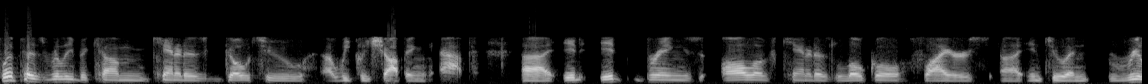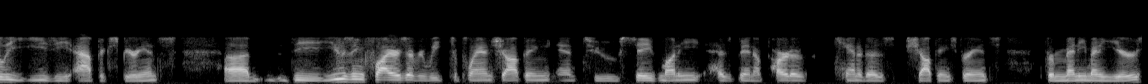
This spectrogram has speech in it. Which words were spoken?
Flipp has really become Canada's go-to uh, weekly shopping app. Uh, it it brings all of Canada's local flyers uh, into a really easy app experience. Uh, the using flyers every week to plan shopping and to save money has been a part of Canada's shopping experience for many many years.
